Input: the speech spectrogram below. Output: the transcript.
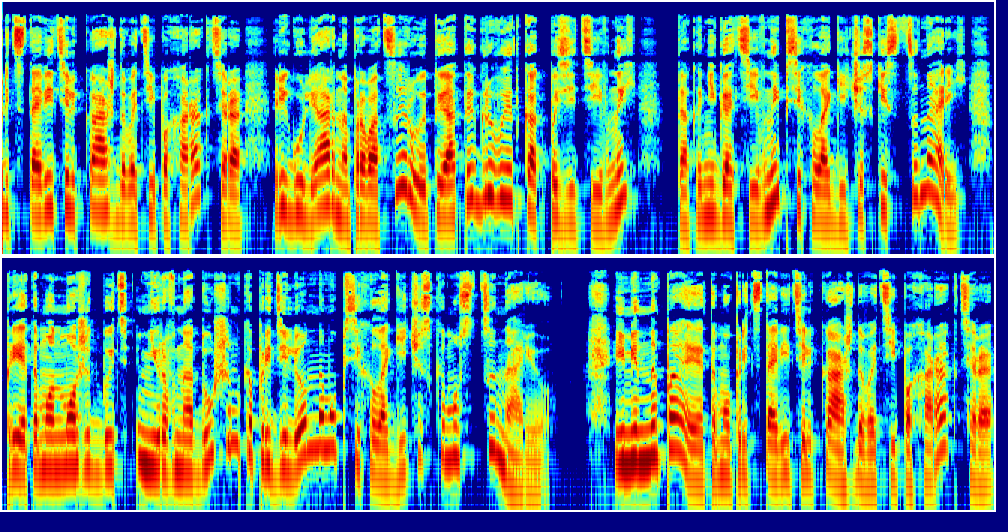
Представитель каждого типа характера регулярно провоцирует и отыгрывает как позитивный, так и негативный психологический сценарий. При этом он может быть неравнодушен к определенному психологическому сценарию. Именно поэтому представитель каждого типа характера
